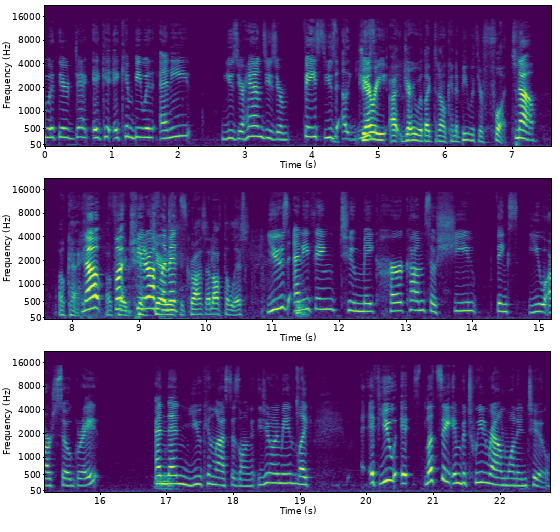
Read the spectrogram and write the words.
with your dick. It can, it can be with any. Use your hands. Use your face. Use, uh, use Jerry, uh, Jerry would like to know: Can it be with your foot? No. Okay. No, Okay, foot- Jer- feet are off Jerry, limits. cross that off the list. Use anything to make her come so she thinks you are so great. And then you can last as long. As you know what I mean? Like if you it, let's say in between round 1 and 2,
